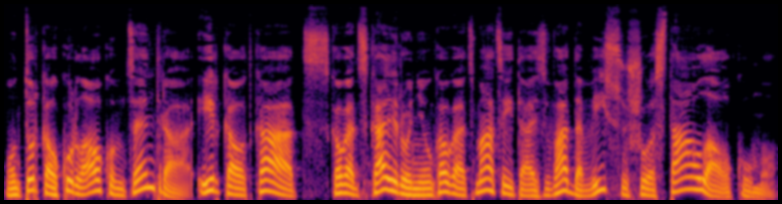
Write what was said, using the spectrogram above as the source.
Un tur kaut kur laukuma centrā ir kaut kāds, kaut kāds skaļruņi un kaut kāds mācītājs vada visu šo stāvlaukumu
